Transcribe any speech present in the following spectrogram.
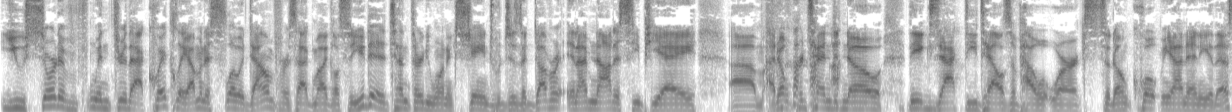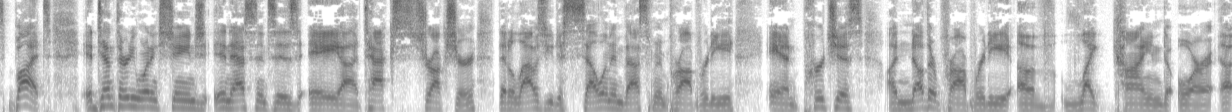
you sort of went through that quickly. I'm going to slow it down for a sec, Michael. So you did a 1031 exchange, which is a government, and I'm not a CPA. Um, I don't pretend to know the exact details of how it works, so don't quote me on any of this. But a 1031 exchange, in essence, is a uh, tax structure that allows you to sell an investment property and purchase another property of like kind or uh,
